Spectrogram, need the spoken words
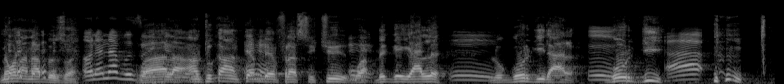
mais on en a besoin. On en a besoin. Voilà, en tout cas en termes d'infrastructures, wax dëgg yàlla, le góor gi daal, góor gi. Ah,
